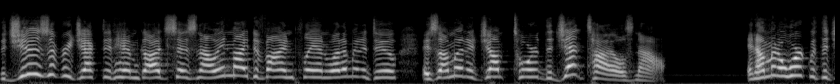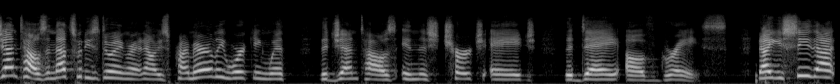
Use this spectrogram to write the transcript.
The Jews have rejected him. God says, now in my divine plan, what I'm going to do is I'm going to jump toward the Gentiles now. And I'm going to work with the Gentiles. And that's what he's doing right now. He's primarily working with the Gentiles in this church age, the day of grace. Now, you see that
